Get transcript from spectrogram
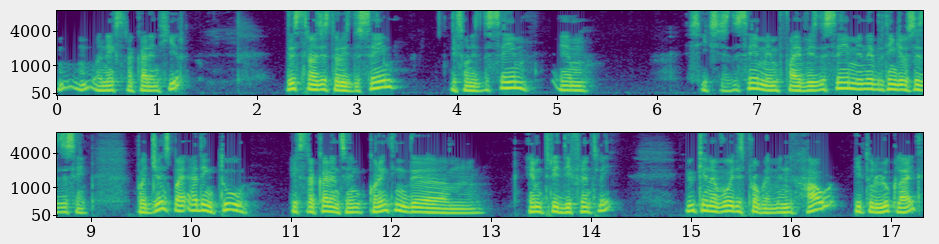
an extra current here. This transistor is the same. This one is the same. M6 is the same. M5 is the same and everything else is the same. But just by adding two extra currents and connecting the um, M3 differently, you can avoid this problem and how it will look like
